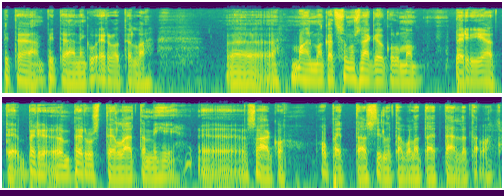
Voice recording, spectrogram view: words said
pitää, pitää niin kuin erotella maailmankatsomusnäkökulman periaatte, per, perusteella, että mihin saako opettaa sillä tavalla tai tällä tavalla.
